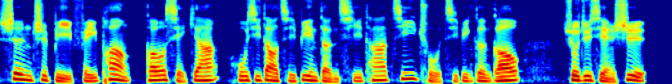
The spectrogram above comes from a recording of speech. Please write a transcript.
甚至比肥胖、高血压、呼吸道疾病等其他基础疾病更高。数据显示，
